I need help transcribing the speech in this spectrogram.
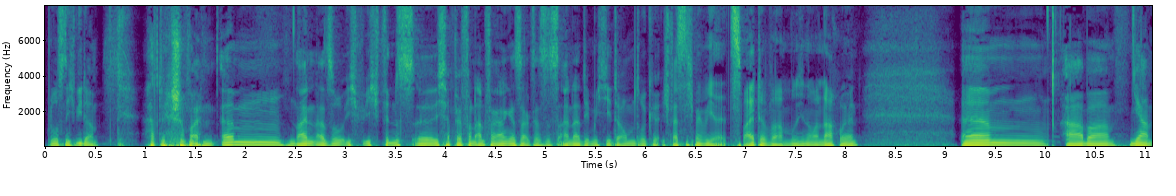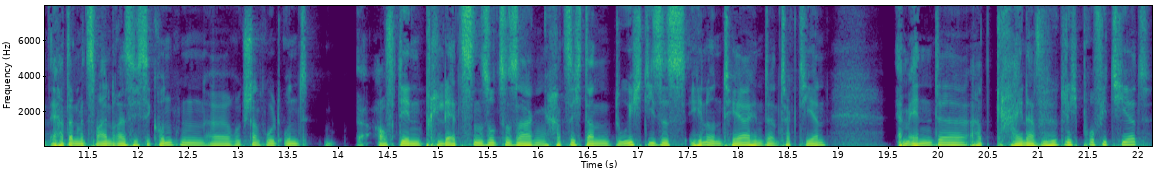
bloß nicht wieder. Hatten wir schon mal. Ähm, nein, also ich, ich finde es, äh, ich habe ja von Anfang an gesagt, das ist einer, dem ich die Daumen drücke. Ich weiß nicht mehr, wie der zweite war, muss ich nochmal nachholen. Ähm, aber ja, er hat dann mit 32 Sekunden äh, Rückstand geholt und auf den Plätzen sozusagen hat sich dann durch dieses Hin und Her hinter Taktieren am Ende hat keiner wirklich profitiert,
